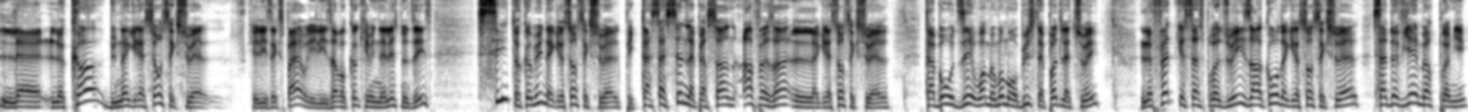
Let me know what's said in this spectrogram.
le, cas d'une agression sexuelle, ce que les experts ou les avocats criminalistes nous disent, si tu as commis une agression sexuelle, puis que tu assassines la personne en faisant l'agression sexuelle, t'as beau dire, ouais, mais moi, mon but, c'était pas de la tuer. Le fait que ça se produise en cours d'agression sexuelle, ça devient meurtre premier.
